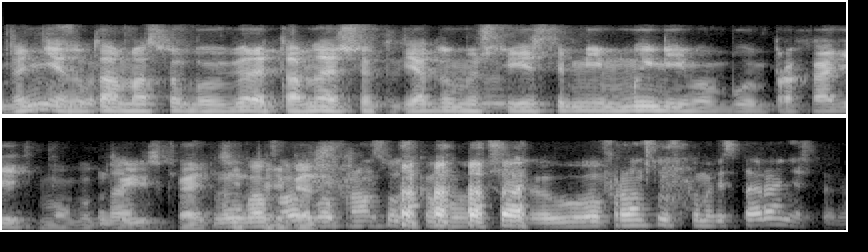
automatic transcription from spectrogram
Да не, ну там особо выбирать. Там, знаешь, этот, я думаю, что если мы, мы мимо будем проходить, могут да. поискать. Ну, типа, во, ребят... во, французском, во французском ресторане, что ли?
